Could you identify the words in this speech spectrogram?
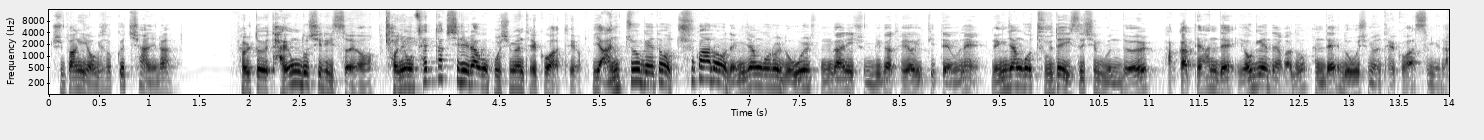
주방이 여기서 끝이 아니라 별도의 다용도실이 있어요. 전용 세탁실이라고 보시면 될 것 같아요. 이 안쪽에도 추가로 냉장고를 놓을 공간이 준비가 되어 있기 때문에 냉장고 두 대 있으신 분들 바깥에 한 대, 여기에다가도 한 대 놓으시면 될 것 같습니다.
